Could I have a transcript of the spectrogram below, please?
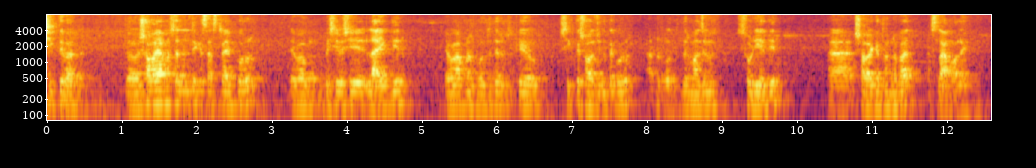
শিখতে পারবেন। তো সবাই আমার চ্যানেলটিকে সাবস্ক্রাইব করুন এবং বেশি বেশি লাইক দিন এবং আপনার বন্ধুদেরকেও শিখতে সহযোগিতা করুন। আপনার বন্ধুদের মাঝেও ছড়িয়ে দিন। সবাইকে ধন্যবাদ। আসসালামু আলাইকুম।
